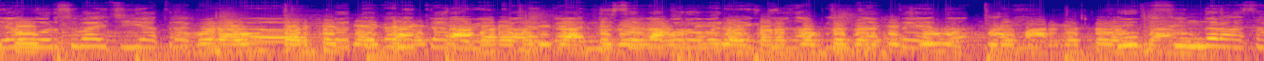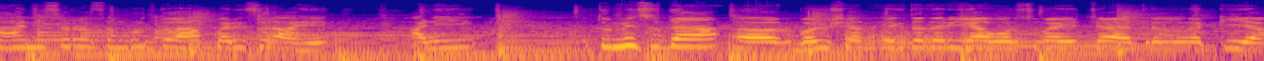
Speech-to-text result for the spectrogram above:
या वर्सुबाईची यात्रा प्रत्येकाने. करावी कारण निसर्गाबरोबर येतं खूप. सुंदर असा हा निसर्ग समृद्ध हा परिसर आहे. आणि तुम्ही सुद्धा भविष्यात एकदा तरी या वर्सुबाईच्या यात्रेला नक्की या.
